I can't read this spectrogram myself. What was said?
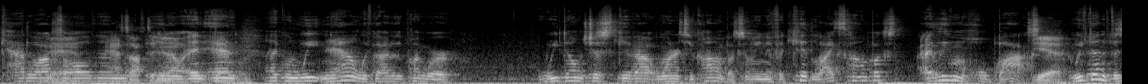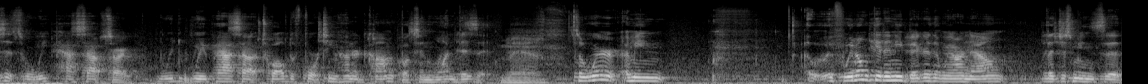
catalogs Man, all of them. hats off to you know, him, and and definitely. like when we now we've got to the point where we don't just give out one or two comic books. I mean, if a kid likes comic books, I leave them a whole box. Yeah. we've done visits where we pass out. Sorry, we we pass out twelve to fourteen hundred comic books in one visit. Man. So we're, I mean, if we don't get any bigger than we are now, that just means that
